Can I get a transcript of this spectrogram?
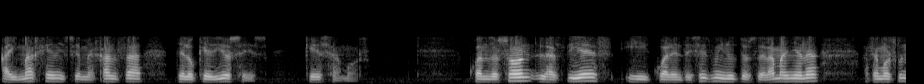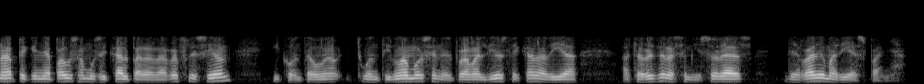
a imagen y semejanza de lo que Dios es, que es amor. Cuando son las 10 y 46 minutos de la mañana, hacemos una pequeña pausa musical para la reflexión y continuamos en el programa El Dios de cada día a través de las emisoras de Radio María España.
